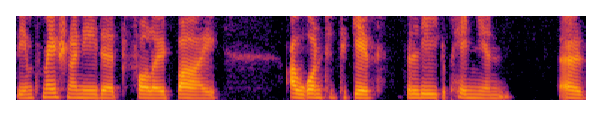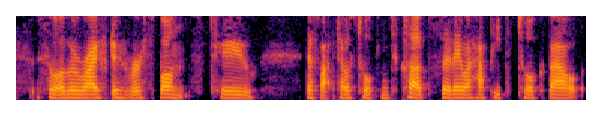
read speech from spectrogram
the information I needed, followed by I wanted to give the league opinion as sort of a of response to the fact I was talking to clubs. So they were happy to talk about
